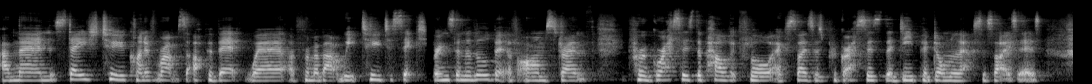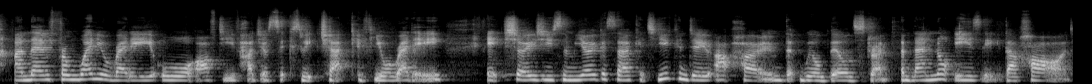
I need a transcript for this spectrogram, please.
And then stage two kind of ramps it up a bit, where from about week two to six brings in a little bit of arm strength, progresses the pelvic floor exercises, progresses the deep abdominal exercises. And then from when you're ready, or after you've had your six week check, if you're ready, it shows you some yoga circuits you can do at home that will build strength. And they're not easy, they're hard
